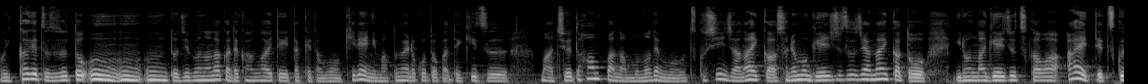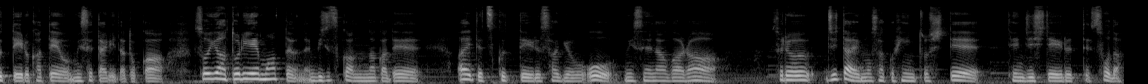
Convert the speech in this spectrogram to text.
こう1ヶ月ずっとうんうんうんと自分の中で考えていたけども綺麗にまとめることができず、まあ、中途半端なものでも美しいんじゃないかそれも芸術じゃないかといろんな芸術家はあえて作っている過程を見せたりだとかそういうアトリエもあったよね美術館の中で。あえて作っている作業を見せながらそれを自体も作品として展示しているってそうだ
